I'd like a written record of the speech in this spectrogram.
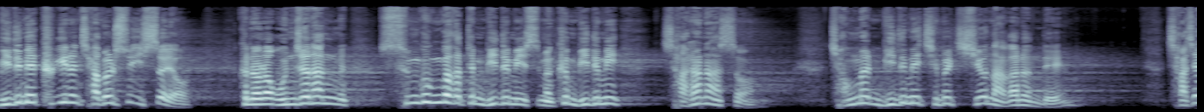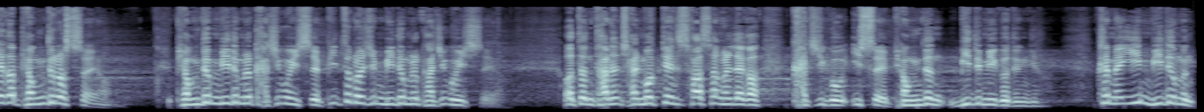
믿음의 크기는 작을 수 있어요. 그러나 온전한 승군과 같은 믿음이 있으면 그 믿음이 자라나서 정말 믿음의 집을 지어 나가는데 자제가 병들었어요. 병든 믿음을 가지고 있어요. 삐뚤어진 믿음을 가지고 있어요. 어떤 다른 잘못된 사상을 내가 가지고 있어요. 병든 믿음이거든요. 그러면 이 믿음은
